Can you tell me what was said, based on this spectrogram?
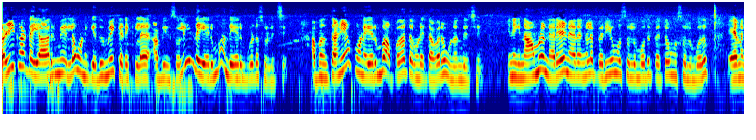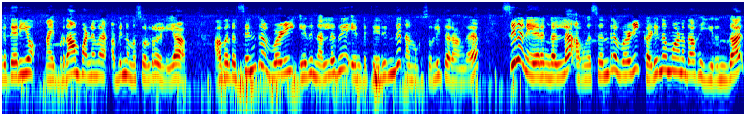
வழிகாட்ட யாருமே இல்லை. உனக்கு எதுவுமே கிடைக்கல அப்படின்னு சொல்லி இந்த எறும்பு அந்த எறும்பு கூட சொல்லுச்சு. அப்போ அந்த தனியாக போன எறும்பு அப்போ தான் தன்னுடைய தவறை உணர்ந்துச்சு. இன்னைக்கு நாமளும் நிறைய நேரங்களில் பெரியவங்க சொல்லும்போது பெற்றவங்க சொல்லும்போது எனக்கு தெரியும் நான் இப்படி தான் பண்ணுவேன் அப்படின்னு நம்ம சொல்கிறோம் இல்லையா? அவர்கள் சென்ற வழி எது நல்லது என்று தெரிந்து நமக்கு சொல்லித்தராங்க. சில நேரங்களில் அவங்க சென்ற வழி கடினமானதாக இருந்தால்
